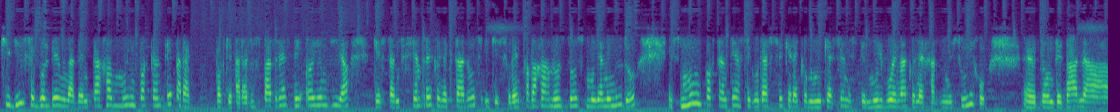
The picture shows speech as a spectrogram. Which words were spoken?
Kiddy se vuelve una ventaja muy importante para, porque para los padres de hoy en día, que están siempre conectados y que suelen trabajar los dos muy a menudo, es muy importante asegurarse que la comunicación esté muy buena con el jardín de su hijo, eh, donde, van a,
